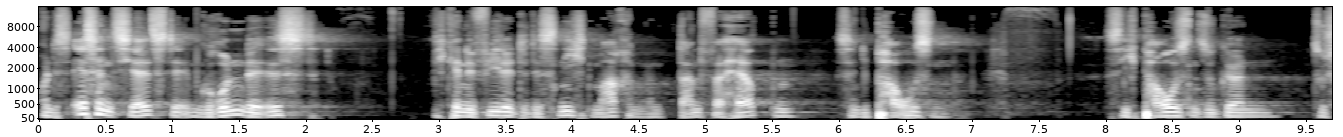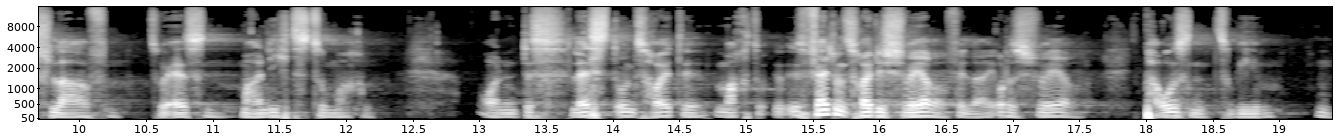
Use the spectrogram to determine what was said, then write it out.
Und das Essentiellste im Grunde ist, ich kenne viele, die das nicht machen und dann verhärten, sind die Pausen sich Pausen zu gönnen, zu schlafen, zu essen, mal nichts zu machen. Und das lässt uns heute, macht, es fällt uns heute schwerer vielleicht oder schwer, Pausen zu geben. Hm.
